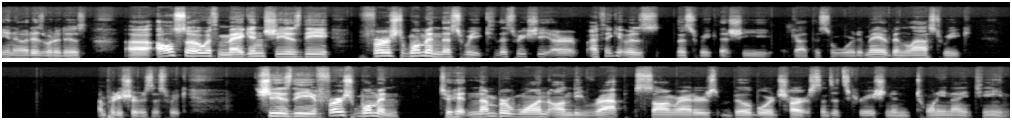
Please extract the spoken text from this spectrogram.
you know, it is what it is. Uh, also, with Megan, she is the first woman this week. This week, she, or I think it was this week that she got this award. It may have been last week. I'm pretty sure it was this week. She is the first woman to hit number one on the Rap Songwriters Billboard chart since its creation in 2019.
